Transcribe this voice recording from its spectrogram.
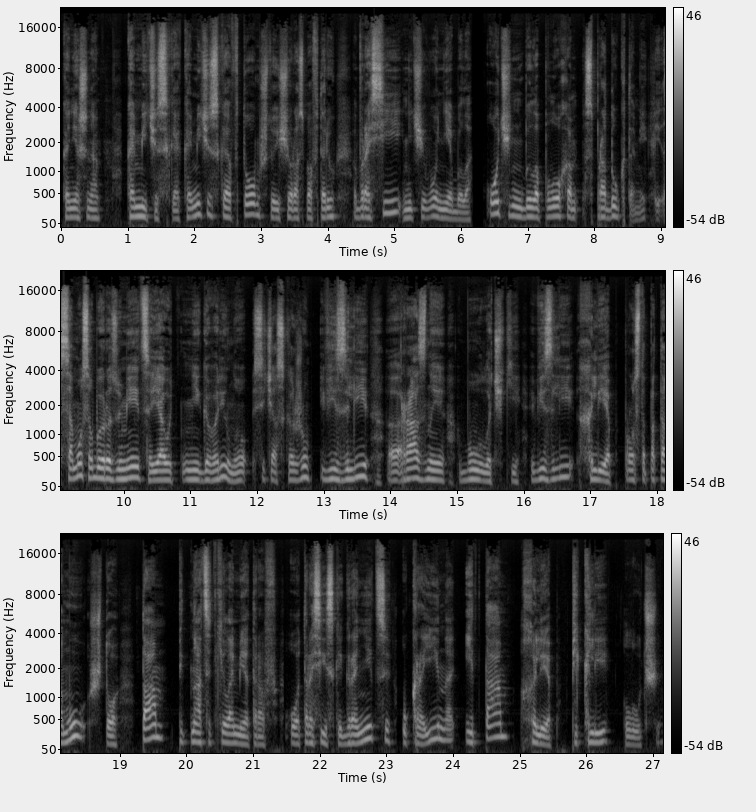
конечно, комическая. Комическая в том, что, еще раз повторю, в России ничего не было очень было плохо с продуктами. Само собой, разумеется, я вот не говорил, но сейчас скажу, везли э, разные булочки, везли хлеб, просто потому, что там 15 километров от российской границы Украина, и там хлеб пекли лучше.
